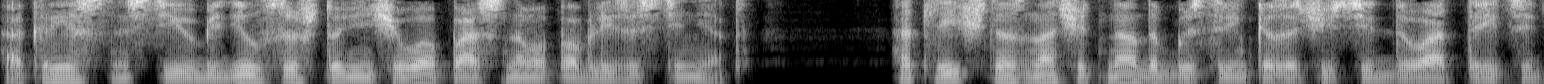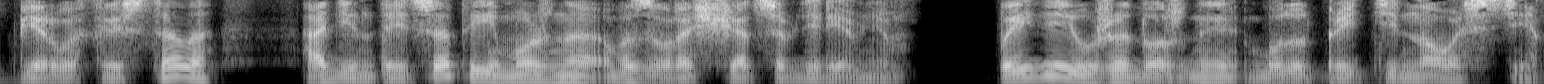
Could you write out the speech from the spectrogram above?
окрестности и убедился, что ничего опасного поблизости нет. Отлично, значит, надо быстренько зачистить два тридцать первых кристалла, один тридцатый, и можно возвращаться в деревню. По идее, уже должны будут прийти новости.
